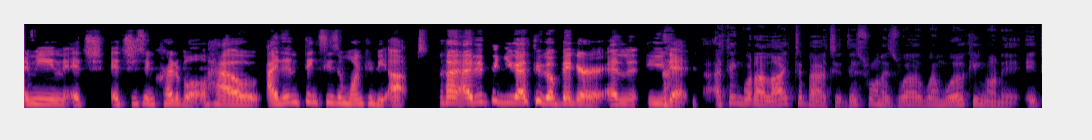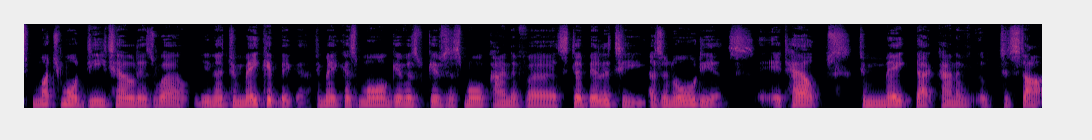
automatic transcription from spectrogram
I mean, it's it's just incredible how I didn't think season one could be upped. I didn't think you guys could go bigger, and you did. I think what I liked about it, this one as well, when working on it, it's much more detailed as well. You know, to make it bigger, to make us more, give us gives us more kind of uh, stability as an audience. It helps to make that kind of uh, to start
